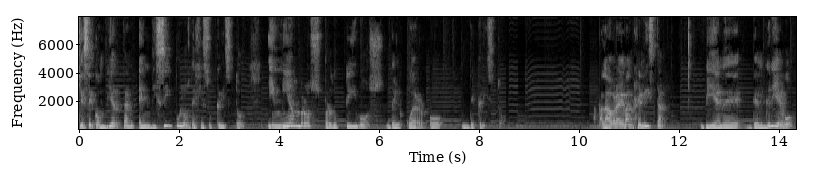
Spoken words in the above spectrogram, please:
que se conviertan en discípulos de Jesucristo y miembros productivos del cuerpo de Cristo. La palabra evangelista viene del griego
